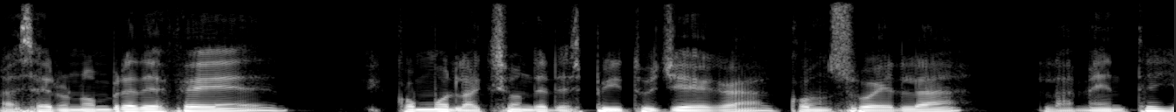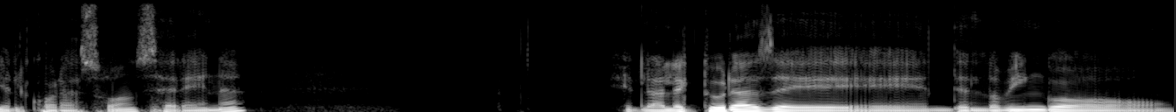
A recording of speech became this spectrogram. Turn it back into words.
a, ser un hombre de fe, cómo la acción del Espíritu llega, consuela la mente y el corazón, serena las lecturas de, del domingo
